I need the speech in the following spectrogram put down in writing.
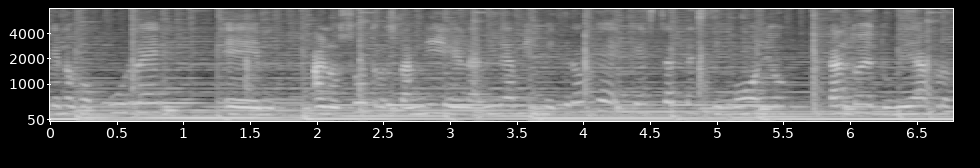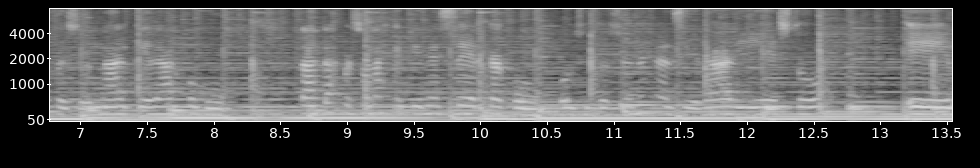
que nos ocurre eh, a nosotros también en la vida misma. Y creo que, este testimonio tanto de tu vida profesional que das como tantas personas que tienes cerca con, con situaciones de ansiedad y esto, eh,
